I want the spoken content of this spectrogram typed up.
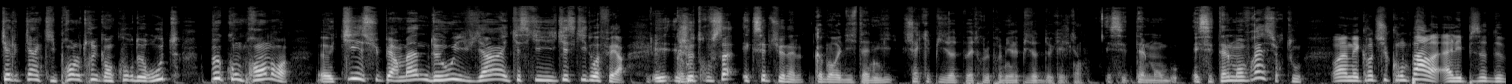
quelqu'un qui prend le truc en cours de route peut comprendre euh, qui est Superman, de où il vient et qu'est-ce qu'il qu'est-ce qu'il doit faire. Et Comme- je trouve ça exceptionnel. Comme aurait dit Stanley, chaque épisode peut être le premier épisode de quelqu'un. Et c'est tellement beau. Et c'est tellement vrai surtout. Ouais, mais quand tu compares à l'épisode de,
